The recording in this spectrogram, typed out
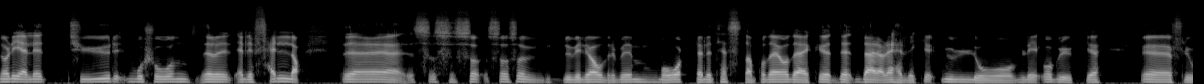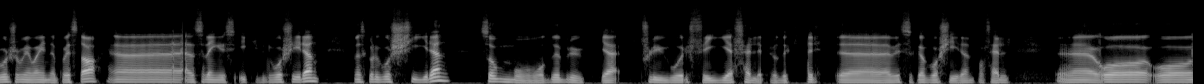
når det gjelder tur, mosjon eller, eller fell, da, eh, så, så, så, så, så du vil jo aldri bli målt eller testa på det. Og det er ikke, det, der er det heller ikke ulovlig å bruke uh, fluor, som vi var inne på i stad, uh, så lenge du ikke går skirenn. Men skal du gå skirenn, så må du bruke fluorfrie felleprodukter uh, hvis du skal gå skirenn på fell. Eh, og, og,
